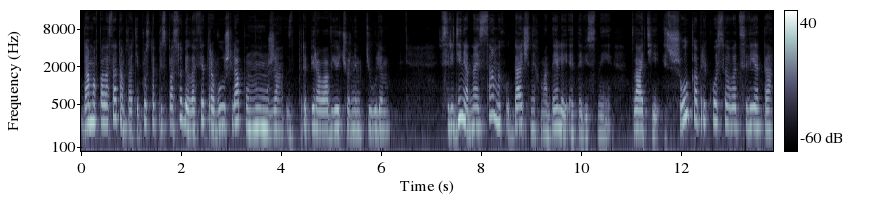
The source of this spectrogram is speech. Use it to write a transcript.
Дама в полосатом платье просто приспособила фетровую шляпу мужа, задрапировав ее черным тюлем. В середине одна из самых удачных моделей этой весны. Платье из шелка абрикосового цвета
